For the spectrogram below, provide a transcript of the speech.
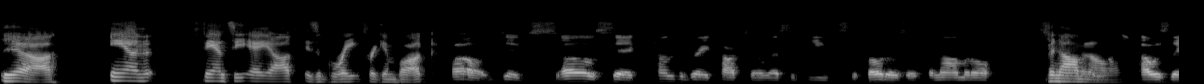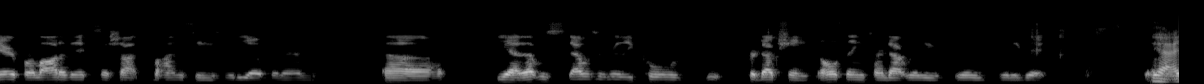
Yeah, and Fancy AF is a great freaking book. Oh, dude, so sick! Tons of great cocktail recipes. The photos are phenomenal. Phenomenal. Um, I was there for a lot of it because I shot behind the scenes video for them. Uh, yeah, that was that was a really cool production. The whole thing turned out really, really, really great. So yeah,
